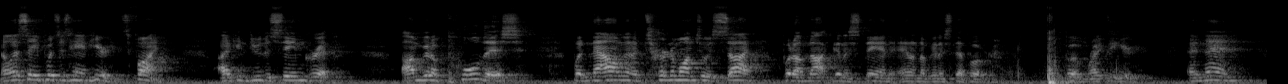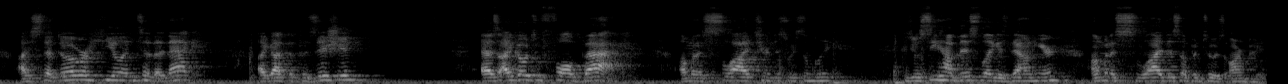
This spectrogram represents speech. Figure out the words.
Now let's say he puts his hand here, it's fine. I can do the same grip. I'm gonna pull this, but now I'm gonna turn him onto his side, but I'm not gonna stand and I'm gonna step over. Boom, right to here. And then I stepped over, heel into the neck. I got the position. As I go to fall back, I'm gonna slide, turn this way some leg. Because you'll see how this leg is down here. I'm to slide this up into his armpit.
